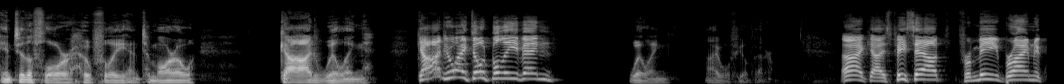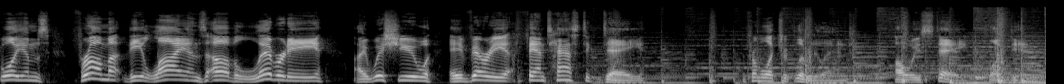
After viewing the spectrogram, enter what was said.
into the floor, hopefully. And tomorrow God willing, God who I don't believe in, willing, I will feel better. All right, guys, peace out from me, Brian McWilliams, from the Lions of Liberty. I wish you a very fantastic day. from Electric Liberty Land, always stay plugged in.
